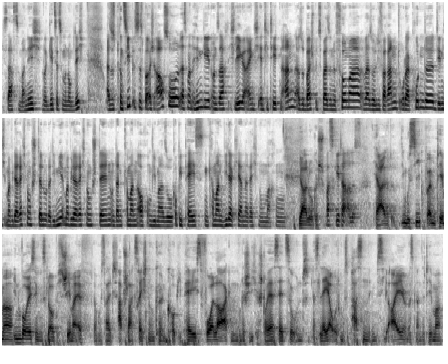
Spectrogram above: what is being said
Ich sage es mal nicht. Da geht es jetzt immer nur um dich. Also das Prinzip ist es bei euch auch so, dass man hingeht und sagt, ich lege eigentlich Entitäten an, also beispielsweise eine Firma, also Lieferant oder Kunde, den ich immer wieder Rechnung stelle oder die mir immer wieder Rechnung stellen und dann kann man auch irgendwie mal so copy-pasten, kann man wiederkehrende Rechnung machen. Ja, logisch. Was geht da alles? Ja, also die Musik beim Thema Invoicing ist, glaube ich, Schema F. Da muss halt Abschlagsrechnungen können, Copy-Paste, Vorlagen, unterschiedliche Steuersätze und das Layout muss passen im CI und das ganze Thema.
